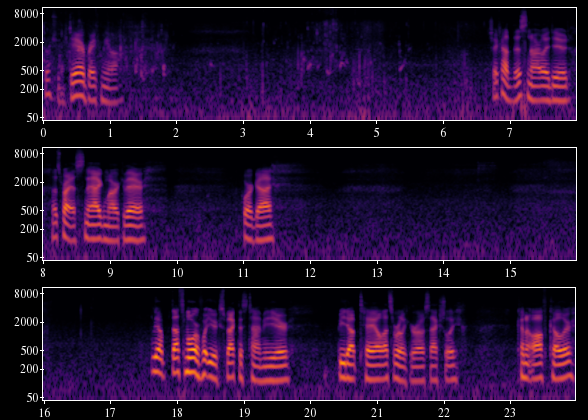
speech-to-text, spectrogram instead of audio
Don't you dare break me off. Check out this gnarly dude. That's probably a snag mark there. Poor guy. Yep, that's more of what you expect this time of year. Beat up tail, that's really gross actually. Kind of off color.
